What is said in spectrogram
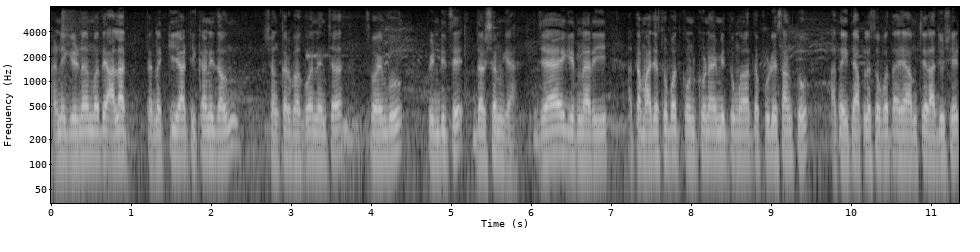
आणि गिरनारमध्ये आलात तर नक्की या ठिकाणी जाऊन शंकर भगवान यांच्या स्वयंभू पिंडीचे दर्शन घ्या. जय गिरनारी. आता माझ्यासोबत कोण कोण आहे मी तुम्हाला आता पुढे सांगतो. आता इथे आपल्यासोबत आहे आमचे राजू शेठ.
